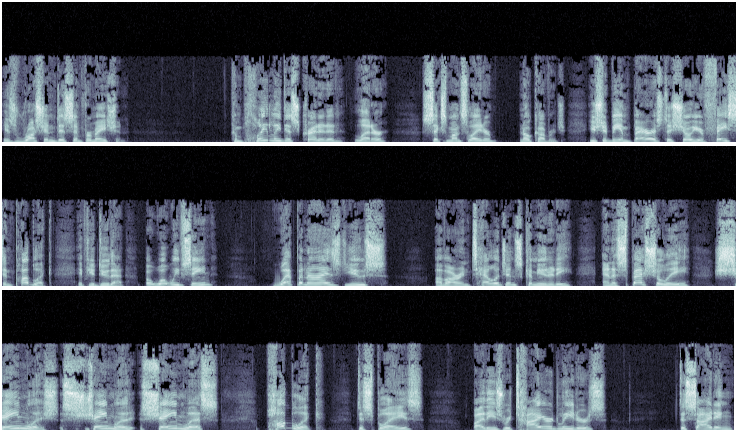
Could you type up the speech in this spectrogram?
is Russian disinformation. Completely discredited letter. Six months later, no coverage. You should be embarrassed to show your face in public if you do that. But what we've seen weaponized use of our intelligence community and especially shameless shameless shameless public displays by these retired leaders deciding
